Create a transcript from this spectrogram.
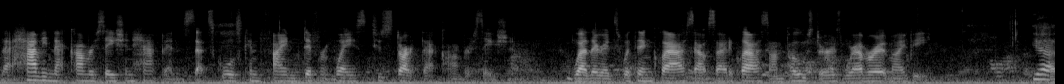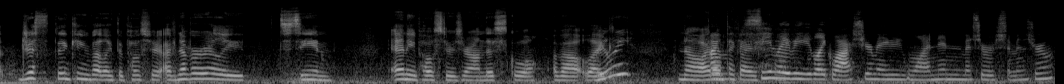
that having that conversation happens, that schools can find different ways to start that conversation, whether it's within class, outside of class, on posters, wherever it might be. Yeah, just thinking about like the poster, I've never really seen any posters around this school about like. really? No, I don't think I've think I seen have. maybe like last year, maybe one in Mr. Simmons' room,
